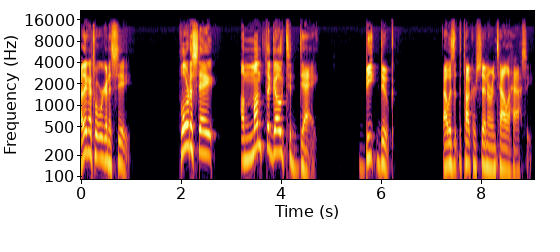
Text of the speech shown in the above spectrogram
I think that's what we're going to see. Florida State, a month ago today, beat Duke. That was at the Tucker Center in Tallahassee.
